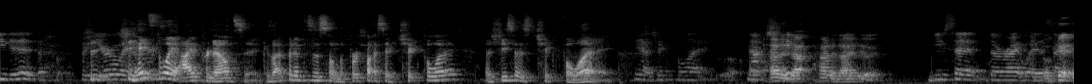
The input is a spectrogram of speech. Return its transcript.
He did it the, for she, your way. she hates the way I pronounce it because I put emphasis on the first one. I say Chick Fil A, and she says Chick Fil A. Yeah, Chick Fil A. Not how did Chick- I how did I do it? You said it the right way. The Okay.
